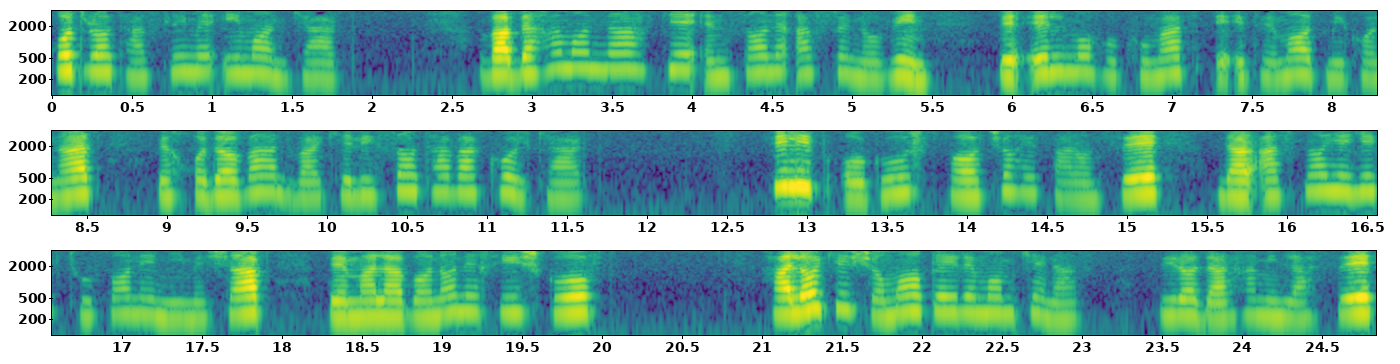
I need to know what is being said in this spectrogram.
خود را تسلیم ایمان کرد. و به همان نحو که انسان عصر نوین به علم و حکومت اعتماد می کند به خداوند و کلیسا توکل کرد. فیلیپ اوگوست پادشاه فرانسه در اسنای یک طوفان نیمه شب به ملوانان خیش گفت هلاک شما غیر ممکن است زیرا در همین لحظه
